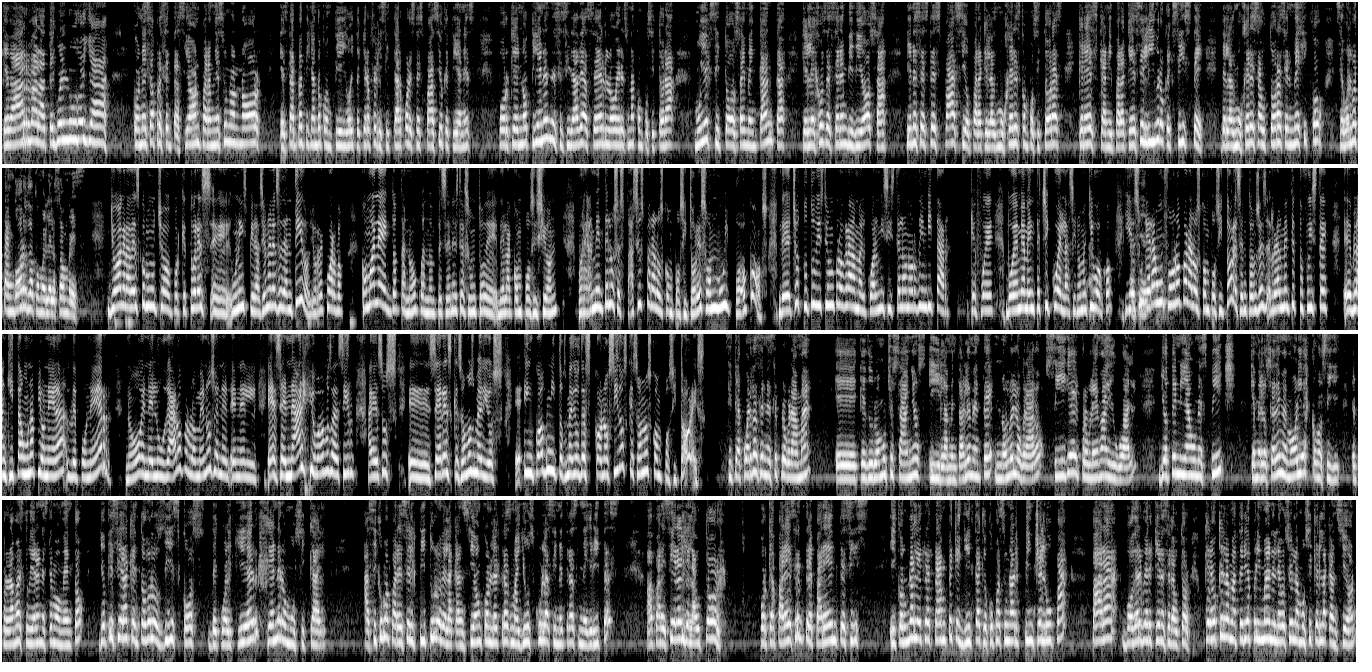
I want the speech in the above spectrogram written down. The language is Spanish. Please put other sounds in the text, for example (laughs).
Qué bárbara, tengo el nudo ya con esa presentación, para mí es un honor estar platicando contigo y te quiero felicitar por este espacio que tienes, porque no tienes necesidad de hacerlo, eres una compositora muy exitosa y me encanta que lejos de ser envidiosa, tienes este espacio para que las mujeres compositoras crezcan y para que ese libro que existe de las mujeres autoras en México se vuelva tan gordo como el de los hombres. Yo agradezco mucho porque tú eres eh, una inspiración en ese sentido. Yo recuerdo como anécdota, ¿no? Cuando empecé en este asunto de, de la composición, pues realmente los espacios para los compositores son muy pocos. De hecho, tú tuviste un programa el cual me hiciste el honor de invitar que fue Bohemiamente Chicuela, si no me equivoco, y eso era un foro para los compositores. Entonces, realmente tú fuiste, eh, Blanquita, una pionera de poner, ¿no? En el lugar o por lo menos en el, en el escenario, (laughs) vamos a decir, a esos eh, seres que somos medios eh, incógnitos, medios desconocidos que son los compositores. Si te acuerdas en ese programa, eh, que duró muchos años y lamentablemente no lo he logrado. Sigue el problema igual. Yo tenía un speech que me lo sé de memoria, (laughs) como si el programa estuviera en este momento. Yo quisiera que en todos los discos de cualquier género musical, así como aparece el título de la canción con letras mayúsculas y letras negritas, apareciera el del autor, porque aparece entre paréntesis y con una letra tan pequeñita que ocupas una pinche lupa para poder ver quién es el autor. Creo que la materia prima en el negocio de la música es la canción.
